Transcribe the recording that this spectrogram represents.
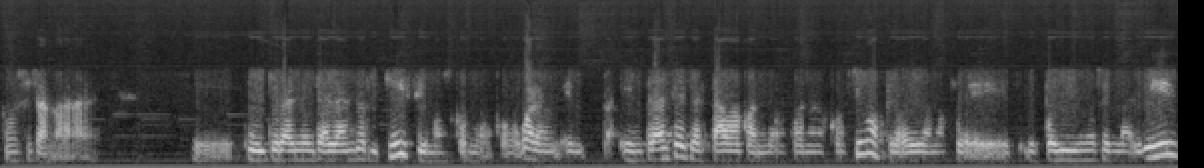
¿cómo se llama? Eh, culturalmente hablando riquísimos, como, como bueno, en, Francia ya estaba cuando, cuando nos conocimos, pero digamos, fue- después vivimos en Madrid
